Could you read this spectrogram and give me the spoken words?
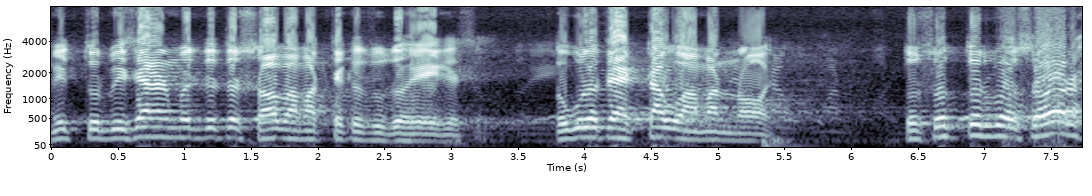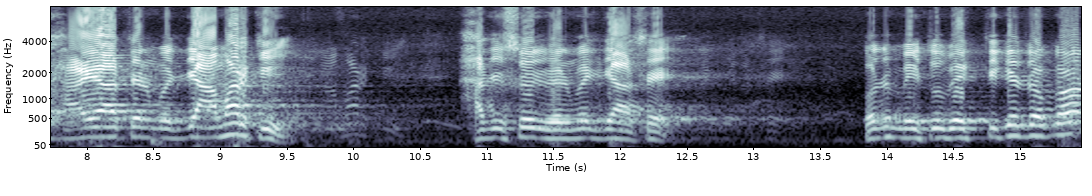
মৃত্যুর বিচারের মধ্যে তো সব আমার থেকে জুদো হয়ে গেছে। ওগুলোতে একটাও আমার নয়। তো সত্তর বছর হায়াতের মধ্যে আমার কি? হাদিস শরীফের মধ্যে আছে, কোন মৃত ব্যক্তিকে যখন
